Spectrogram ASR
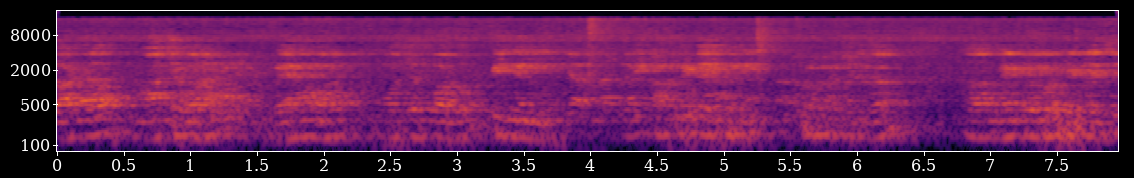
దాంట్లో మాచవరం వేమవరం మోజపాడు పిన్నెల్లి అవి కంప్లీట్ అయిపోయి మేటూరు కూడా పెట్టేసి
